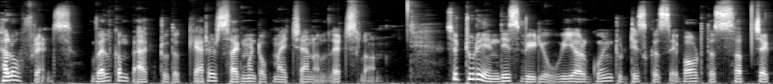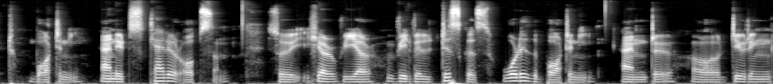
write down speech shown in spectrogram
Hello friends, welcome back to the career segment of my channel Let's Learn. So today in this video we are going to discuss about the subject botany and its career option. So here we are we will discuss what is the botany and uh, uh, during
